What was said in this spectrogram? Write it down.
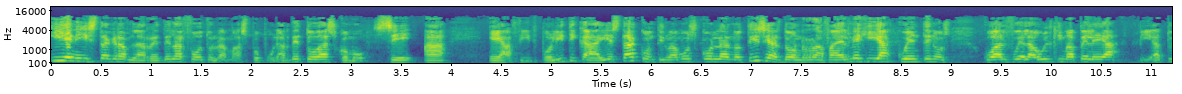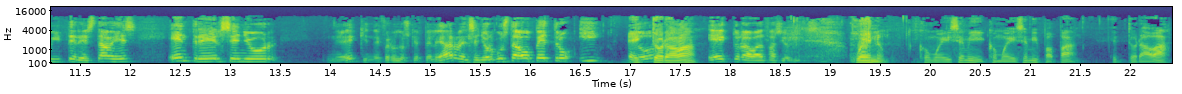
y en Instagram la red de la foto, la más popular de todas como CA EAFIT Política. Ahí está, continuamos con las noticias. Don Rafael Mejía, cuéntenos cuál fue la última pelea vía Twitter esta vez entre el señor... Eh, ¿Quiénes fueron los que pelearon? El señor Gustavo Petro y... Héctor Abad. Héctor Abad Faciolis. Bueno, como dice mi, como dice mi papá, Héctor Abad.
